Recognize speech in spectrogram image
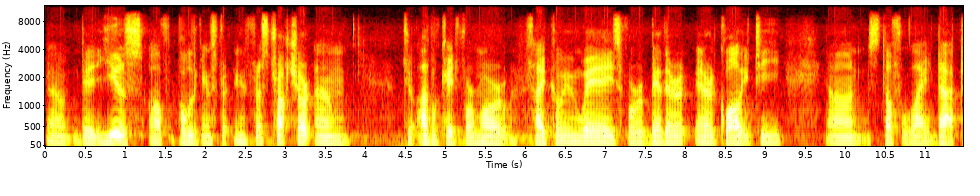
uh, the use of public infra infrastructure and to advocate for more cycling ways, for better air quality, and stuff like that.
